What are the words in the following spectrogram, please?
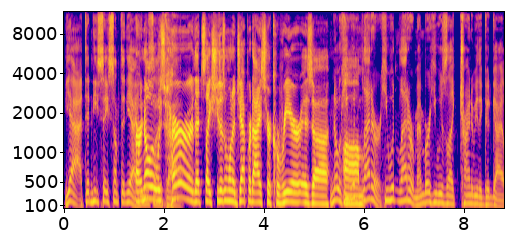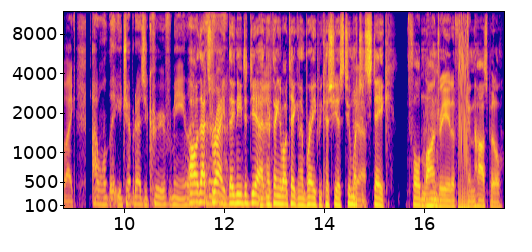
Yeah, didn't he say something? Yeah. Or he no, it was like, uh, her that's like she doesn't want to jeopardize her career as a. No, he um, wouldn't let her. He wouldn't let her. Remember, he was like trying to be the good guy. Like, I won't let you jeopardize your career for me. Like, Oh, that's uh, right. They need to. Yeah, they're thinking about taking a break because she has too much Yeah. at stake. Folding mm-hmm. laundry at a fucking hospital.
